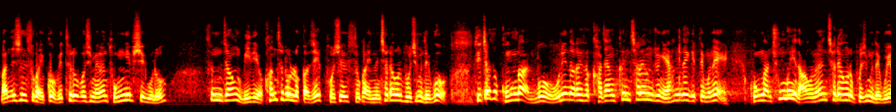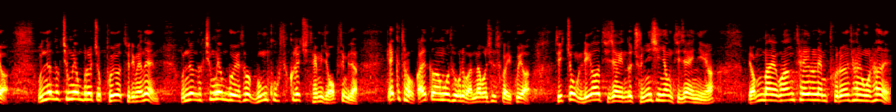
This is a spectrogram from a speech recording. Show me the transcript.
만드실 수가 있고 밑으로 보시면 독립식으로 순정 미디어 컨트롤러까지 보실 수가 있는 차량을 보시면 되고 뒷좌석 공간 뭐 우리나라에서 가장 큰 차량 중에 한 대이기 때문에 공간 충분히 나오는 차량으로 보시면 되고요. 운전석 측면부를 쭉 보여드리면은 운전석 측면부에서 문콕 스크래치 데미지 없습니다. 깨끗하고 깔끔한 모습으로 만나보실 수가 있고요. 뒤쪽 리어 디자인도 준신형 디자인이에요. 연말광 테일램프를 사용을 하는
